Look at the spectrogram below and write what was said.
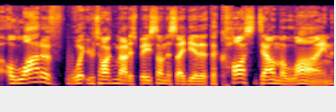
a lot of what you're talking about is based on this idea that the costs down the line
